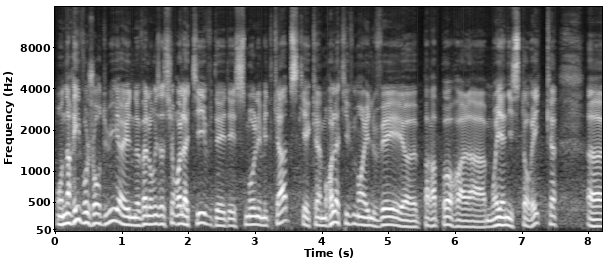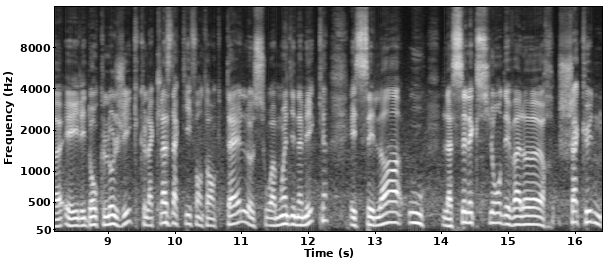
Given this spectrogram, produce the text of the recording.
On arrive aujourd'hui à une valorisation relative des, small et mid caps qui est quand même relativement élevée euh, par rapport à la moyenne historique. Euh, et il est donc logique que la classe d'actifs en tant que telle soit moins dynamique. Et c'est là où la sélection des valeurs, chacune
